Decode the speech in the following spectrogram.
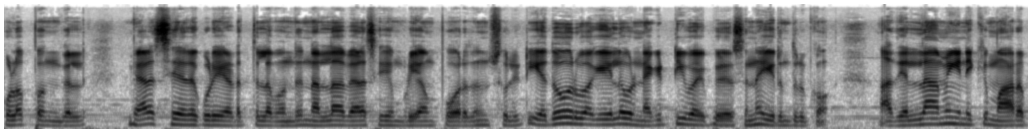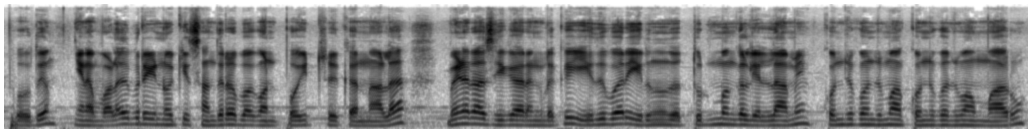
குழப்பங்கள் வேலை செய்யக்கூடிய இடத்துல வந்து நல்லா வேலை செய்ய முடியாமல் போகிறதுன்னு சொல்லிட்டு ஏதோ ஒரு வகையில் ஒரு நெகட்டிவ் வைப்ரேஷனாக இருந்திருக்கும். அது எல்லாமே இன்றைக்கி மாறப்போகுது. ஏன்னா வளர்பிறை நோக்கி சந்திர பகவான் போயிட்டு மீனராசிக்காரங்களுக்கு இதுவரை இருந்த துன்பங்கள் எல்லாமே கொஞ்சம் கொஞ்சமாக கொஞ்சம் கொஞ்சமாக மாறும்.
